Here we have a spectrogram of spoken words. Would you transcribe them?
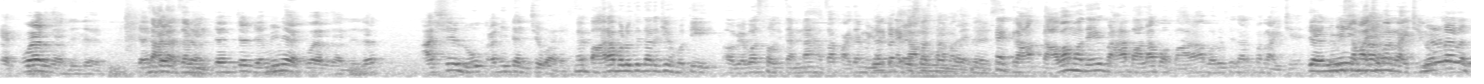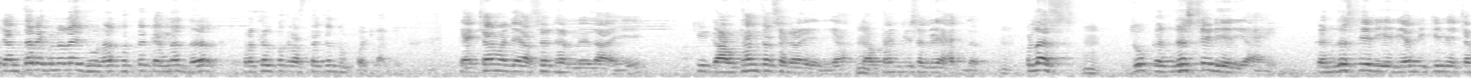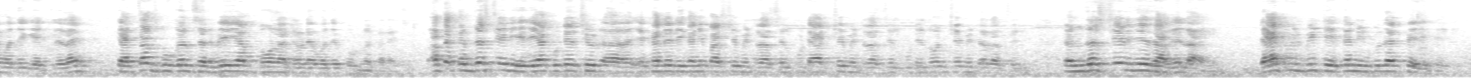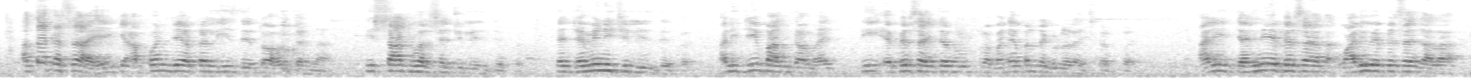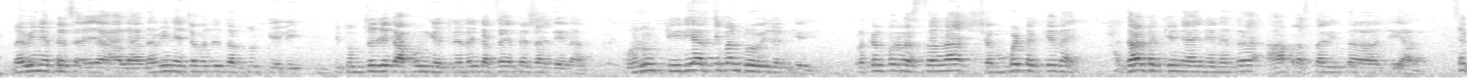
अक्वायर झालेली आहेत. जागा, ज्यांच्या जमीन. अक्वायर झालेल्या आहेत असे लोक आणि त्यांचे वारस. बारा बलुतेदार जी होती व्यवस्था होती त्यांना ह्याचा फायदा मिळणार की नाही ग्रामस्थांमध्ये? गावामध्ये बाला बारा बलुतेदार पण राहायचे. त्यांनी समाजी पण राहायची. मिळणार ना त्यांचं रेग्युलराईज होणार फक्त त्यांना दर प्रकल्पग्रस्ताच्या दुप्पट लागेल त्याच्यामध्ये असं ठरलेलं आहे की गावठाणचा सगळा एरिया गावठाणची सगळी हद्द प्लस जो कंजस्टेड एरिया आहे कंजस्टेड एरिया देखील याच्यामध्ये घेतलेला आहे. त्याचाच गुगल सर्वे या दोन आठवड्यामध्ये पूर्ण करायचा. आता कंजस्टेड एरिया कुठे एखाद्या ठिकाणी पाचशे मीटर असेल कुठे आठशे मीटर असेल कुठे दोनशे मीटर असेल. कंजस्टेड जे झालेलं आहे that will be taken into that periphery आता कसं आहे की आपण जे आता लीज देतो आहोत त्यांना ती साठ वर्षाची लीज देतो त्या जमिनीची लीज देतो आणि जी बांधकाम आहे ती एफ एस आयच्या रूल्स प्रमाणे आपण रेग्युलराईज करतोय. आणि ज्यांनी एफ एस आय वाढीव एफ एस आय झाला नवीन एफ एस आय आला नवीन याच्यामध्ये तरतूद केली की तुमचं जे कापून घेतलेलं आहे त्याचा एफ एस आय देणार. म्हणून टी डी आरची पण प्रोव्हिजन केली. प्रकल्पग्रस्तांना शंभर टक्के नाही हजार टक्के न्याय देण्याचा हा प्रस्तावित जी आर आहे.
